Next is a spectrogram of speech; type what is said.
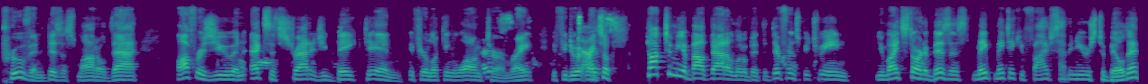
proven business model that offers you an exit strategy baked in if you're looking long term right? If you do it right. So talk to me about that a little bit the difference between you might start a business may, may take you five seven years to build it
